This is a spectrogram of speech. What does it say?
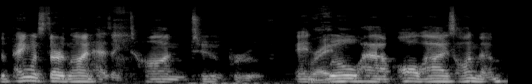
the Penguins' third line has a ton to prove, and right. we'll have all eyes on them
